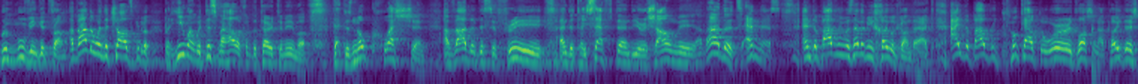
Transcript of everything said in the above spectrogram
removing it from. Avada when the child's going to. But he went with this mahalach of the Torah Tamima that there's no question. Avada the Sifri and the Tosefta and the Yerushalmi. Avada it's emes. And the Babli was never being chaylik on that. I the Babli took out the word Lashon Hakodesh.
